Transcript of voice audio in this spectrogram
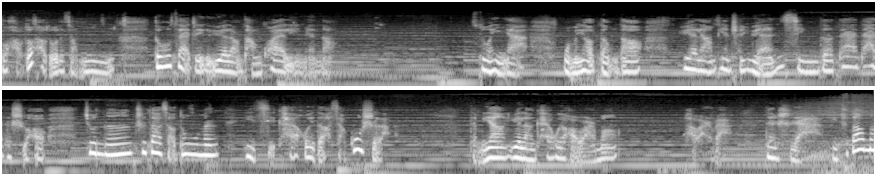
有好多好多的小秘密，都在这个月亮糖块里面呢。所以呀，我们要等到月亮变成圆形的大大的时候，就能知道小动物们一起开会的小故事了。怎么样，月亮开会好玩吗？好玩吧？但是啊，你知道吗？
